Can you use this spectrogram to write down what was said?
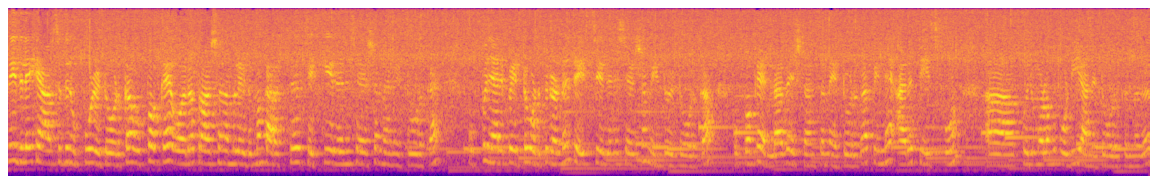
ഇനി ഇതിലേക്ക് ആവശ്യത്തിന് ഉപ്പ് ഇട്ട് കൊടുക്കുക ഉപ്പൊക്കെ ഓരോ പ്രാവശ്യം നമ്മൾ ഇടുമ്പോൾ കറക്റ്റ് ചെക്ക് ചെയ്തതിന് ശേഷം വേണം ഇട്ട് കൊടുക്കാൻ. ഉപ്പ് ഞാനിപ്പോൾ ഇട്ട് കൊടുത്തിട്ടുണ്ട്. ടേസ്റ്റ് ചെയ്തതിന് ശേഷം വീണ്ടും ഇട്ട് കൊടുക്കാം. ഉപ്പൊക്കെ എല്ലാവരും ഇഷ്ടാനുസരണം ഇട്ട് കൊടുക്കുക പിന്നെ അര ടീസ്പൂൺ കുരുമുളക് പൊടിയാണ് ഇട്ട് കൊടുക്കുന്നത്.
